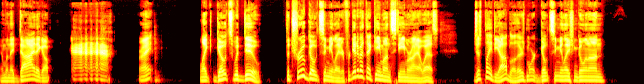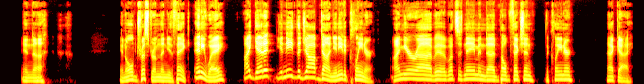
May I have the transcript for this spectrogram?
And when they die, they go, right? Like goats would do. The true goat simulator. Forget about that game on Steam or iOS. Just play Diablo. There's more goat simulation going on in uh in old Tristram than you think. Anyway, I get it. You need the job done. You need a cleaner. I'm your uh what's his name in uh, Pulp Fiction? The cleaner. That guy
